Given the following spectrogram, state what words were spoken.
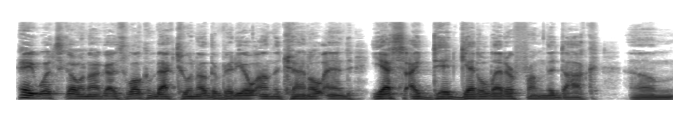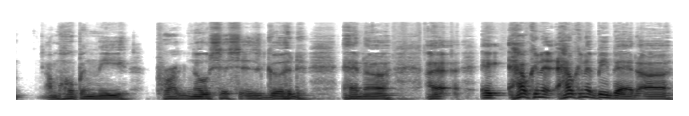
Hey, what's going on, guys? Welcome back to another video on the channel. And yes, I did get a letter from the doc. Um, I'm hoping the prognosis is good. And uh, I, how can it how can it be bad? Uh,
